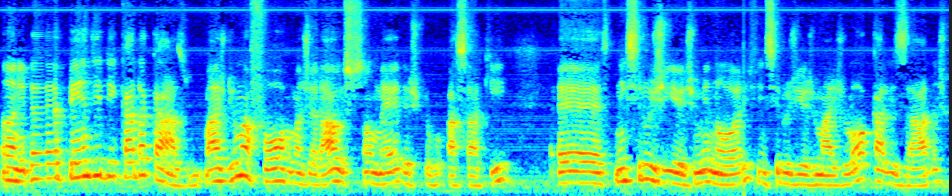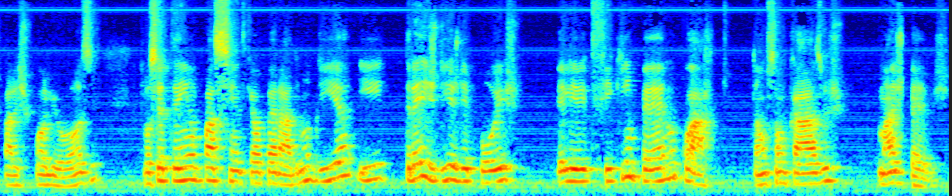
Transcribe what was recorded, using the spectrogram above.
Anne, depende de cada caso, mas de uma forma geral, isso são médias que eu vou passar aqui, é, em cirurgias menores, em cirurgias mais localizadas para escoliose, você tem um paciente que é operado no dia e três dias depois ele fica em pé no quarto. Então, são casos mais leves.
